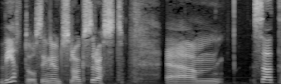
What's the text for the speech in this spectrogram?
veto, sin utslagsröst. Um, så att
